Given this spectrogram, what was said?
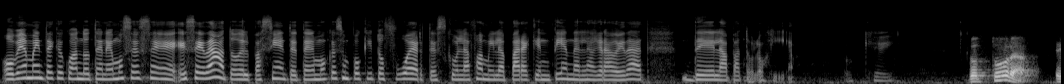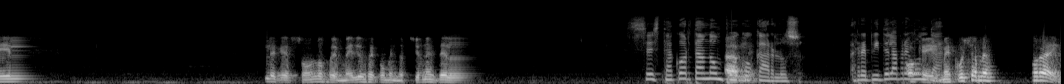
Obviamente que cuando tenemos ese, ese dato del paciente, tenemos que ser un poquito fuertes con la familia para que entiendan la gravedad de la patología. Okay. Doctora, el que son los remedios, recomendaciones del... Se está cortando un poco, Carlos. Repite la pregunta. Okay. ¿Me escucha mejor ahí?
